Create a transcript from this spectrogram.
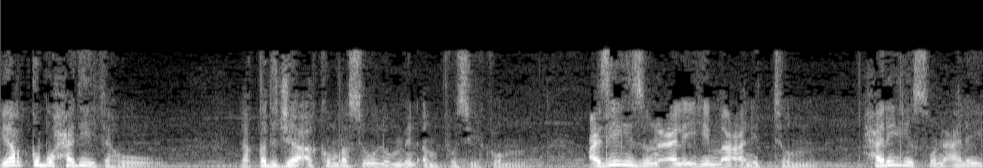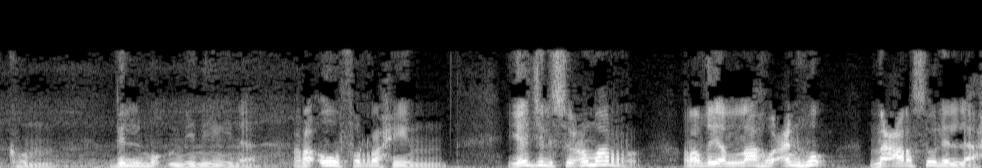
يرقب حديثه لقد جاءكم رسول من أنفسكم عزيز عليه ما عنتم حريص عليكم بالمؤمنين. رؤوف رحيم. يجلس عمر رضي الله عنه مع رسول الله.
